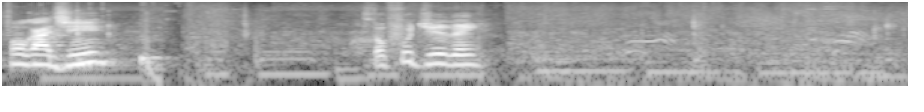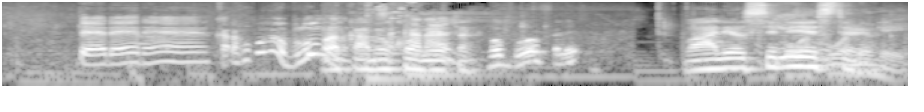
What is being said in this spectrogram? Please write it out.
Folgadinho. Estão fudidos, hein? Tereré. O cara roubou meu blue, mano. Colocar meu Sacanagem. cometa. Roubou, falei. Valeu, Boa, meu Sinister. rei.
